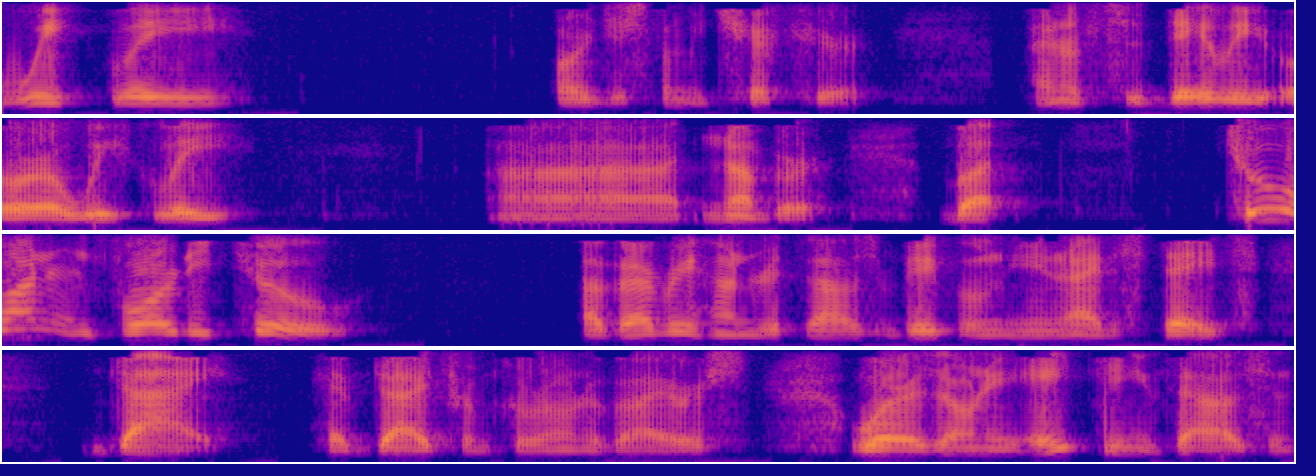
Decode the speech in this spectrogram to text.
weekly, or just let me check here. I don't know if it's a daily or a weekly uh, number, but 242 of every 100,000 people in the United States die, have died from coronavirus, whereas only 18,000,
